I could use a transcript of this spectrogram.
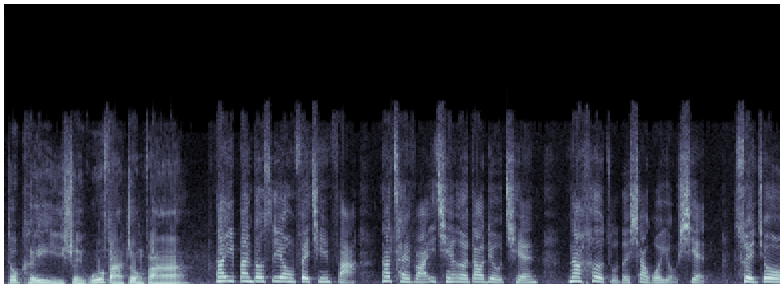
都可以以水污法重罚。那一般都是用废清法，那裁罚一千二到六千，那贺阻的效果有限，所以就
